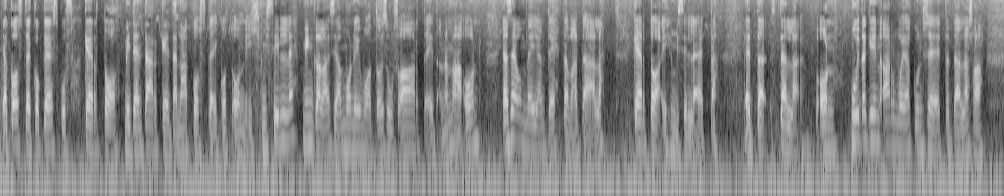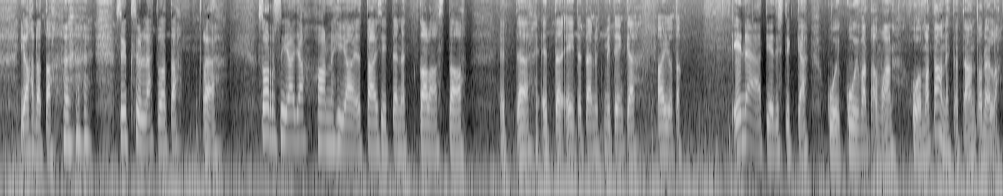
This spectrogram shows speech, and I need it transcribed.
Ja kosteikkokeskus kertoo, miten tärkeitä nämä kosteikot on ihmisille, minkälaisia monimuotoisuusaarteita nämä on. Ja se on meidän tehtävä täällä kertoa ihmisille, että, että tällä on muitakin arvoja kuin se, että tällä saa jahdata syksyllä tuota, äh, sorsia ja hanhia tai sitten että kalastaa. Että, että ei tätä nyt mitenkään aiota enää tietystikään kuivata, vaan huomataan, että tämä on todella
